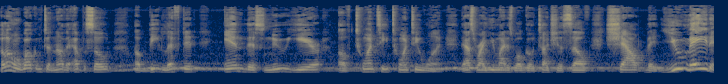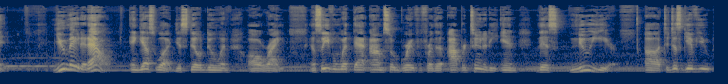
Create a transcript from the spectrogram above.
Hello and welcome to another episode of Be Lifted in this new year of 2021. That's right, you might as well go touch yourself, shout that you made it. You made it out. And guess what? You're still doing all right. And so, even with that, I'm so grateful for the opportunity in this new year uh, to just give you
